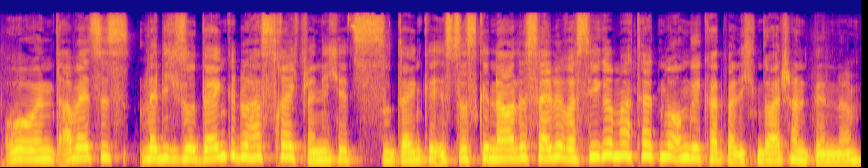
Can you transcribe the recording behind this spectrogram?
Und aber es ist, wenn ich so denke, du hast recht, wenn ich jetzt so denke, ist das genau dasselbe, was sie gemacht hat, nur umgekehrt, weil ich in Deutschland bin, ne?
